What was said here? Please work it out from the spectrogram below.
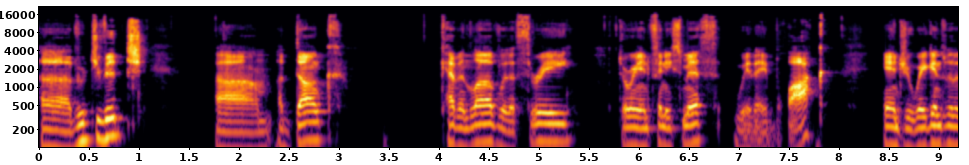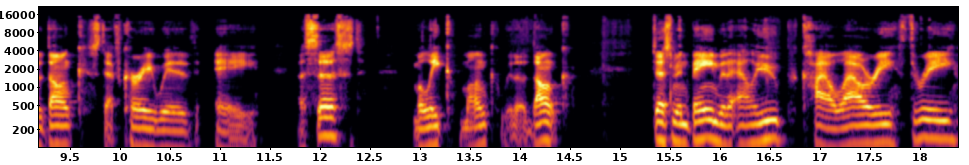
Uh, Vucevic, um, a dunk. Kevin Love with a three. Dorian Finney-Smith with a block. Andrew Wiggins with a dunk. Steph Curry with a assist. Malik Monk with a dunk. Desmond Bane with an alley oop. Kyle Lowry three.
